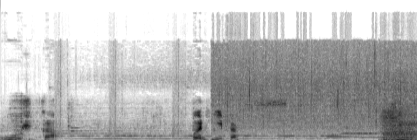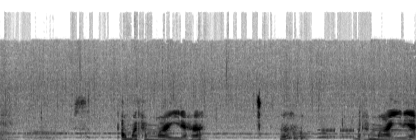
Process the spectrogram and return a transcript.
อู้ชิดกรอบเปิดหีบแล้วเอามาทำไมนะฮะ ฮะ มาทำไมเนี่ย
